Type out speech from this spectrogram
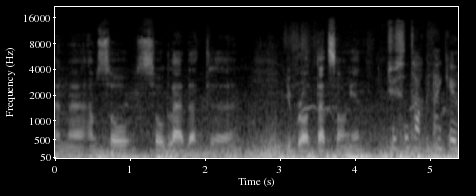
And uh, I'm so so glad that uh, you brought that song in. Tusen takk, thank you.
